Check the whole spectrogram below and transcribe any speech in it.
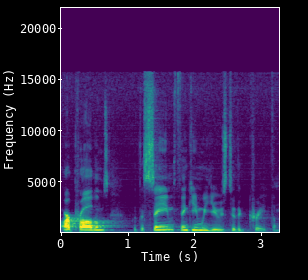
our problems with the same thinking we use to create them."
